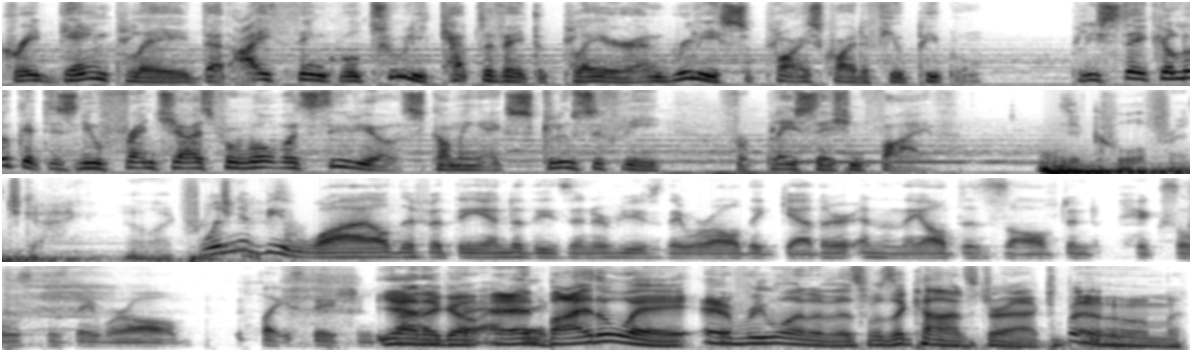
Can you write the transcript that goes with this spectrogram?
create gameplay that I think will truly captivate the player and really surprise quite a few people. Please take a look at this new franchise for Worldwide Studios coming exclusively for PlayStation 5. He's a cool French guy. I like French. Wouldn't it be wild if at the end of these interviews they were all together and then they all dissolved into pixels because they were all PlayStation? Yeah, they go. graphics? And by the way, every one of us was a construct. Boom.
